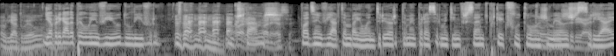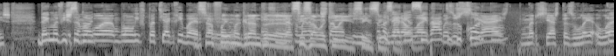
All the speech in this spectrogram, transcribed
Obrigado eu. E obrigada pelo envio do livro. Gostámos. Podes enviar também o anterior, que também parece ser muito interessante, porque é que flutuam os os meus cereais. cereais. Dei uma vista é de uma olho. boa- um bom livro para Tiago Ribeiro. Isso já foi uma grande Enfim, foi uma cisão grande questão aqui. Sim, sim. Mas é a leite, densidade depois do corpo. Cereais, primeiro os cereais, depois o, le o leite.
